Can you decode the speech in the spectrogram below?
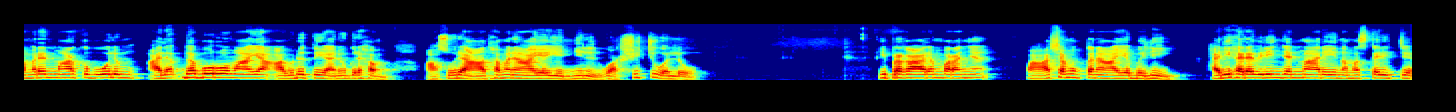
അമരന്മാർക്ക് പോലും അലബ്ധപൂർവമായ അവിടുത്തെ അനുഗ്രഹം അസുരാധമനായ എന്നിൽ വർഷിച്ചുവല്ലോ. ഇപ്രകാരം പറഞ്ഞ് പാശമുക്തനായ ബലി ഹരിഹരവിരിഞ്ചന്മാരെ നമസ്കരിച്ച്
